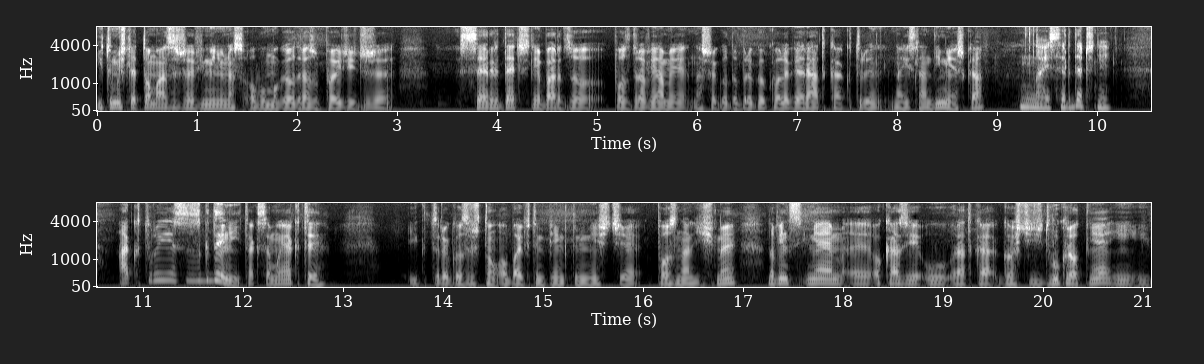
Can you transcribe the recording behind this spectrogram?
I tu myślę, Tomasz, że w imieniu nas obu mogę od razu powiedzieć, że serdecznie bardzo pozdrawiamy naszego dobrego kolegę Radka, który na Islandii mieszka. Najserdeczniej. A który jest z Gdyni, tak samo jak ty i którego zresztą obaj w tym pięknym mieście poznaliśmy. No więc miałem e, okazję u Radka gościć dwukrotnie i, i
